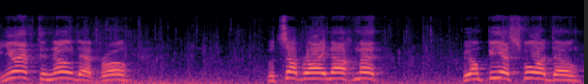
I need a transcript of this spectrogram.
you have to know that, bro. What's up, Ryan Ahmed? We on PS4 though.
